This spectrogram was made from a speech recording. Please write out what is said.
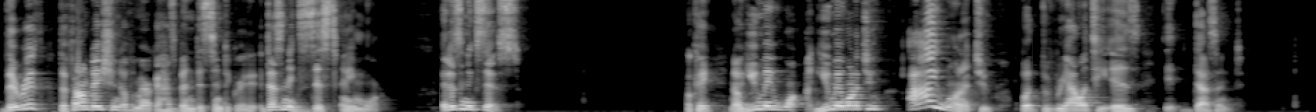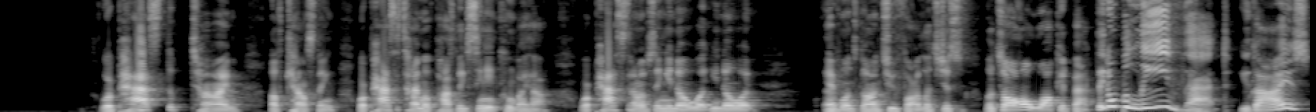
There is the foundation of America has been disintegrated. It doesn't exist anymore. It doesn't exist. Okay, now you may want you may want it to, I want it to, but the reality is it doesn't. We're past the time of counseling. We're past the time of possibly singing kumbaya. We're past the time of saying, you know what, you know what? Everyone's gone too far. Let's just let's all walk it back. They don't believe that, you guys.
